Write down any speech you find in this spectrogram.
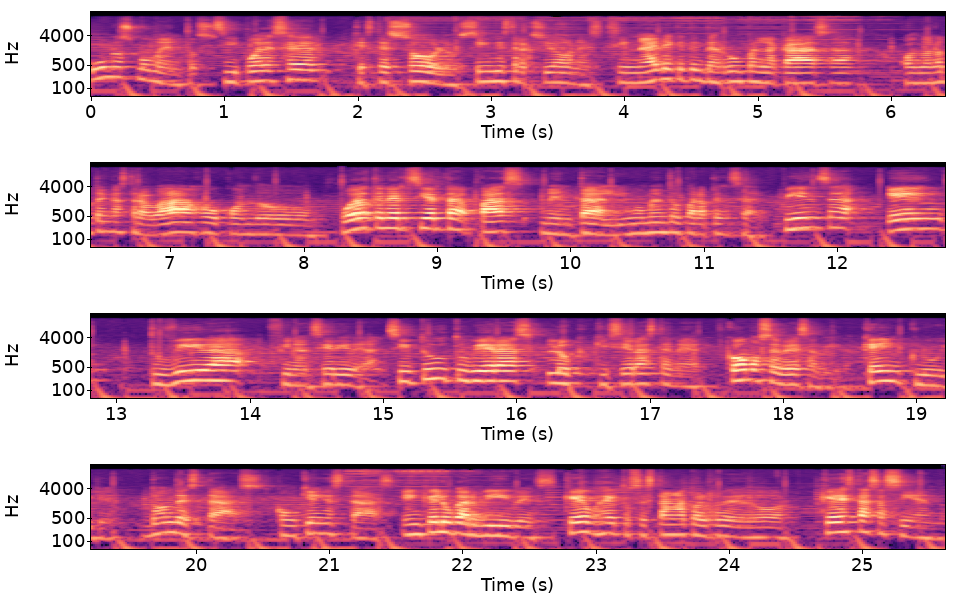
unos momentos, si puede ser que estés solo, sin distracciones, sin nadie que te interrumpa en la casa, cuando no tengas trabajo, cuando puedas tener cierta paz mental y un momento para pensar. Piensa en tu vida financiera ideal. Si tú tuvieras lo que quisieras tener, ¿cómo se ve esa vida? ¿Qué incluye? ¿Dónde estás? ¿Con quién estás? ¿En qué lugar vives? ¿Qué objetos están a tu alrededor? ¿Qué estás haciendo?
